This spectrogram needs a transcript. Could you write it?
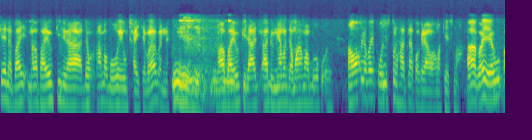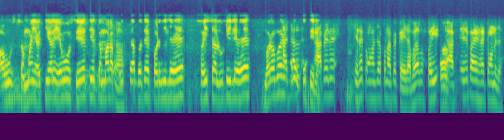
કે ને ભાઈ મારો ભાઈ એવું કીધું આ જમાનામાં બહુ એવું થાય છે બરાબર ને. મારો ભાઈ એવું કીધું આ દુનિયામાં જમાનામાં બહુ હા ભાઈ પોલીસ પણ હાથ ના પકડાવવામાં કેસમાં. હા ભાઈ એવું આવું સમય અત્યારે એવો છે તે તમારા પૈસા બધા પડવી લે પૈસા લૂંટી લે બરોબર? આ એને ત્રણ હજાર પણ આપણે કર્યા બરાબર? પછી. આપણે પાસે ત્રણ હજાર.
